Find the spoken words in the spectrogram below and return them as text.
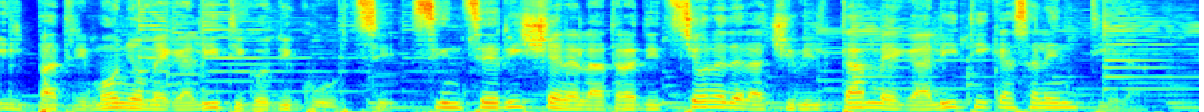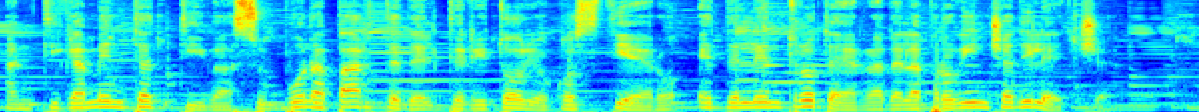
Il patrimonio megalitico di Curzi si inserisce nella tradizione della civiltà megalitica salentina, anticamente attiva su buona parte del territorio costiero e dell'entroterra della provincia di Lecce.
